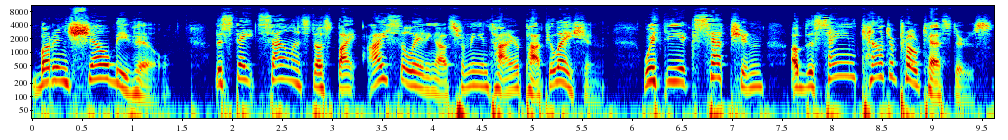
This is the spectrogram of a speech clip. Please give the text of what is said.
But in Shelbyville, the state silenced us by isolating us from the entire population, with the exception of the same counter-protesters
